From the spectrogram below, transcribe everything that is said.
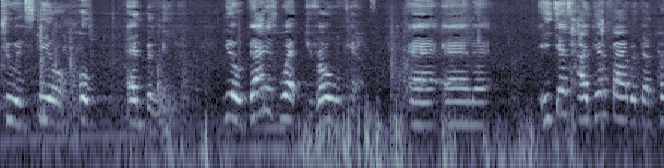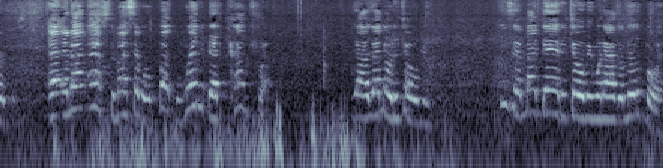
to instill hope and belief. You know, that is what drove him. And, and uh, he just identified with that purpose. And, and, I asked him, I said, well, Buck, where did that come from? Y'all, y'all know what he told me? He said, my daddy told me when I was a little boy,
